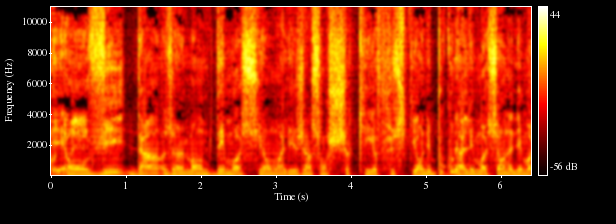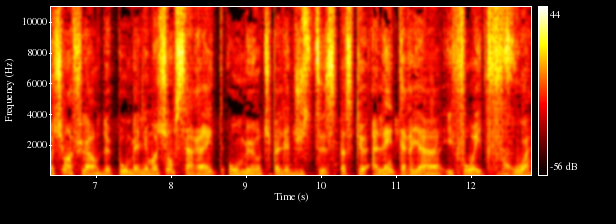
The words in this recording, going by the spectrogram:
et on vit dans un monde d'émotions. Hein. Les gens sont choqués, offusqués. On est beaucoup dans l'émotion. On a l'émotion à fleur de peau, mais l'émotion s'arrête au mur du palais de justice parce que à l'intérieur, il faut être froid.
